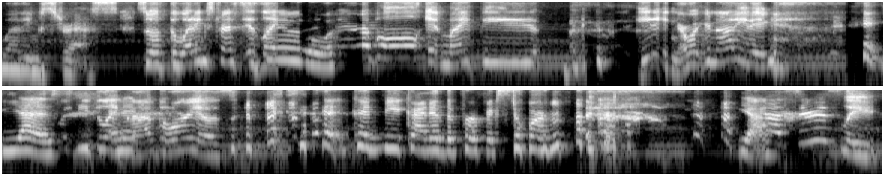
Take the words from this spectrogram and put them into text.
wedding stress. So if the wedding stress is like Ew. terrible, it might be eating or what you're not eating. yes. You need to like and grab it, the Oreos. it could be kind of the perfect storm. yeah. Yeah, seriously.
